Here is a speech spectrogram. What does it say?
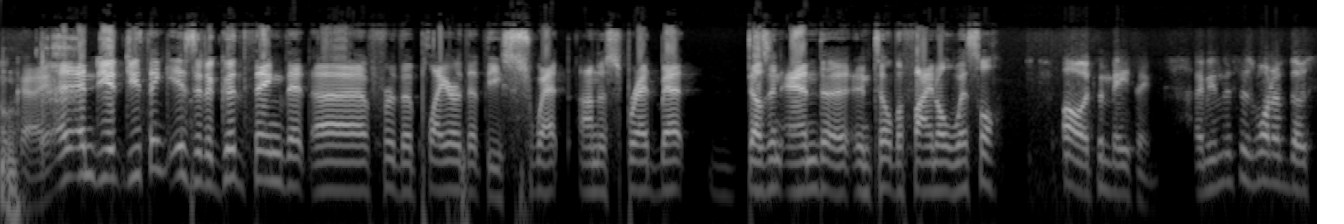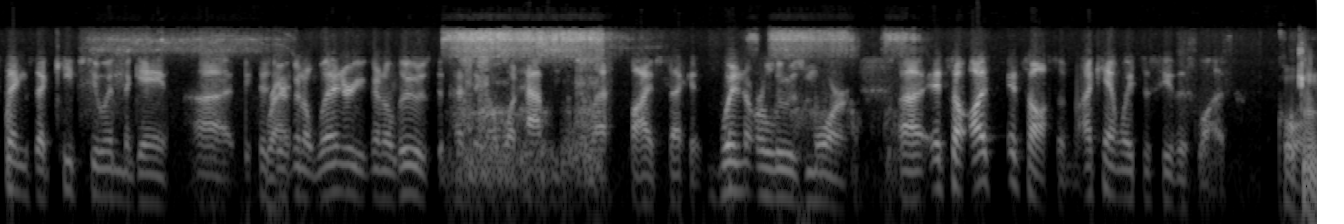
Okay. And, and do, you, do you think is it a good thing that uh, for the player that the sweat on a spread bet doesn't end uh, until the final whistle? Oh, it's amazing. I mean, this is one of those things that keeps you in the game uh, because right. you're going to win or you're going to lose depending on what happens in the last five seconds. Win or lose more. Uh, it's a, it's awesome. I can't wait to see this live. Cool. Hmm.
